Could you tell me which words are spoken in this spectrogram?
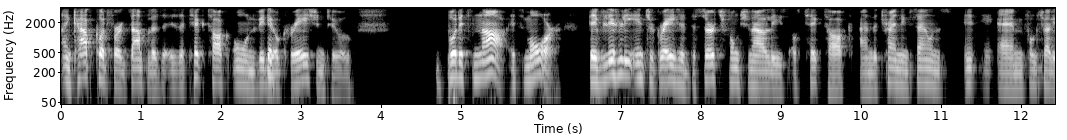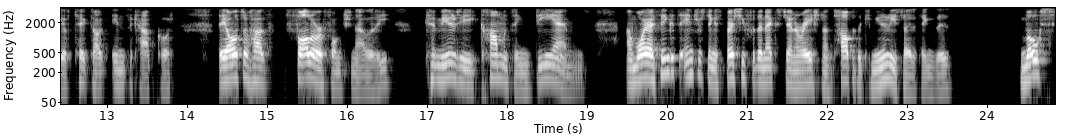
And CapCut, for example, is, is a TikTok owned video creation tool, but it's not, it's more. They've literally integrated the search functionalities of TikTok and the trending sounds in, um, functionality of TikTok into CapCut. They also have follower functionality, community commenting, DMs. And why I think it's interesting, especially for the next generation on top of the community side of things, is most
